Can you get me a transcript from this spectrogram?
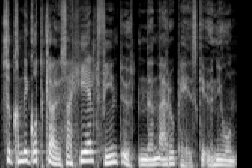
så kan de godt klare seg helt fint uten Den europeiske union.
